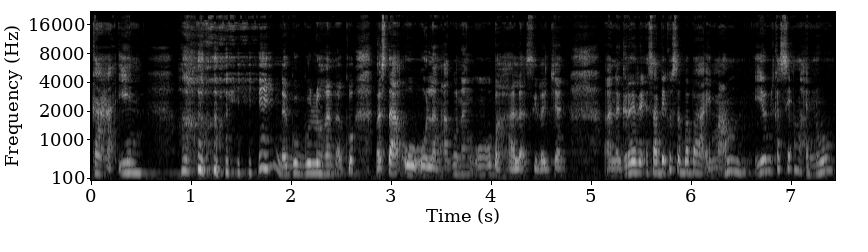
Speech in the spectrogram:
kain. Naguguluhan ako. Basta oo lang ako ng oo, bahala sila diyan. Ah, nagre sabi ko sa babae, "Ma'am, yun kasi ang ano,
